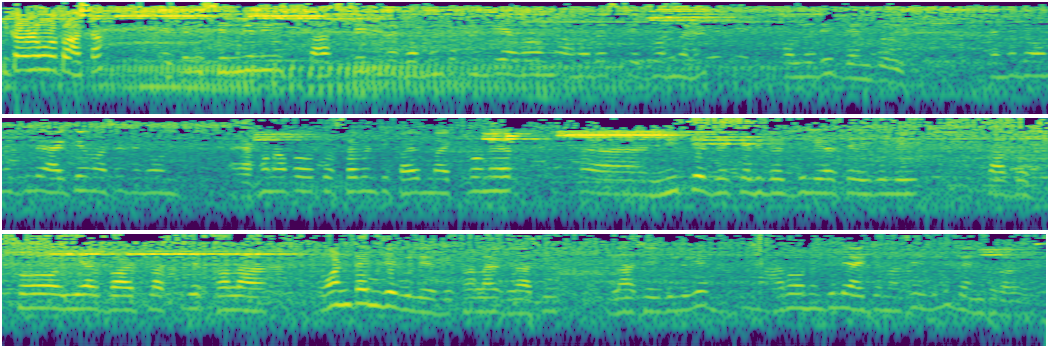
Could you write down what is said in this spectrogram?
কি মতো আসা ইউজ প্লাস্টিক গভর্নমেন্ট এবং আমাদের অলরেডি এর মধ্যে অনেকগুলি আইটেম আছে, যেমন এখন আপাতত সেভেন্টি ফাইভ মাইক্রোনের নিচে যে ক্যারি ব্যাগগুলি আছে এইগুলি তারপর স্ট্র ইয়ারবাড প্লাস্টিকের থালা ওয়ান টাইম যেগুলি আছে, থালা গ্লাসি গ্লাস এইগুলিকে আরও অনেকগুলি আইটেম আছে, এগুলি ব্যান করা হয়েছে।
